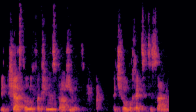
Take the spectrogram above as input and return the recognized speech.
ведь часто у них вообще не спрашивают, а чего вы хотите сами.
